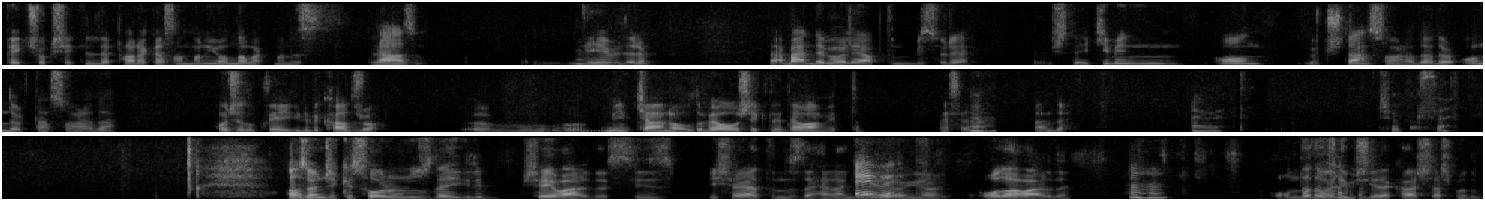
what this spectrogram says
pek çok şekilde para kazanmanın yoluna bakmanız lazım diyebilirim. Ya ben de böyle yaptım bir süre. İşte 2013'ten sonra da 14'ten sonra da hocalıkla ilgili bir kadro e, imkanı oldu ve o şekilde devam ettim mesela Hı. ben de. Evet. Çok güzel. Az önceki sorunuzla ilgili şey vardı. Siz iş hayatınızda herhangi bir Evet. önyar- o da vardı. Hı hı. Onda da öyle bir Tamam. şeyle karşılaşmadım.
